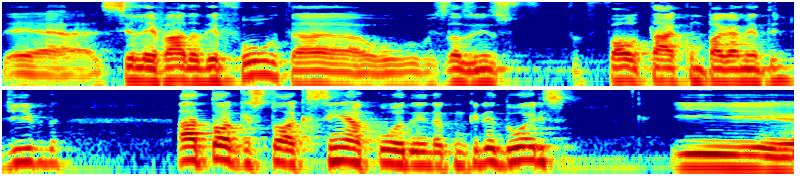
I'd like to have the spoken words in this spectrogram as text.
é, ser levado a default, tá? os Estados Unidos faltar com pagamento de dívida. A Tok Stock sem acordo ainda com credores e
